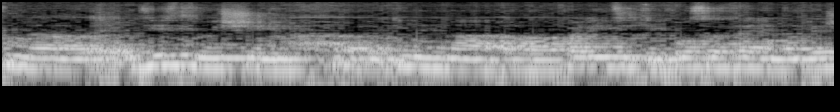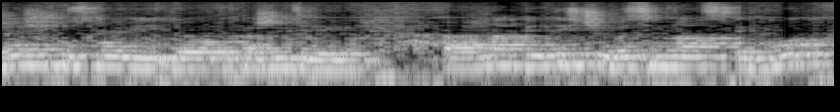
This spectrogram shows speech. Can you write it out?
действующей э, именно э, политики по созданию надлежащих условий для отдыха жителей. На 2018 год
